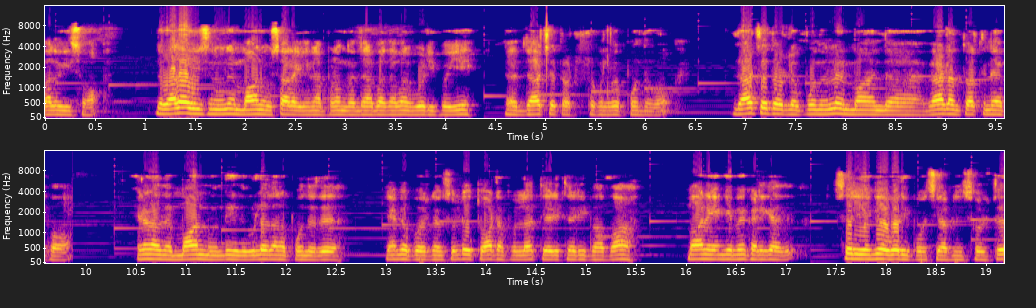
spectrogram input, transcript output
வலை வீசுவான். இந்த வலை வீசினோடனே மான் உஷாராகி என்ன பண்ணும்? தபா தபா ஓடி போய் திராட்சை தோட்டத்துக்குள்ளே பூந்துவோம் திராட்சை தோட்டத்தில் பூந்தோடனே மா இந்த வேடம் துரத்துனே போவோம் ஏன்னா அந்த மான் வந்து இது உள்ளே தானே பூந்தது? எங்கே போயிருக்கேன்னு சொல்லிட்டு தோட்டம் ஃபுல்லாக தேடி தேடி பார்ப்பான். மான் எங்கேயுமே கிடைக்காது. சரி எங்கேயோ ஓடி போச்சு அப்படின்னு சொல்லிட்டு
